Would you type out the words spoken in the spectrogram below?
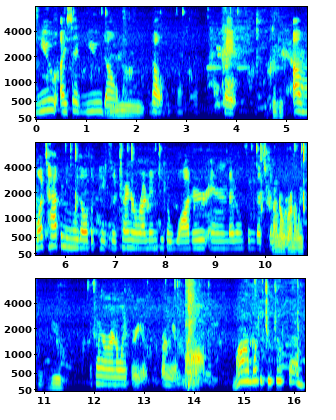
You I said you don't. You. No. Okay. Um what's happening with all the pigs? They're trying to run into the water and I don't think that's gonna Trying to work. run away from you. They're trying to run away from your from your mom. Mom, what did you do to them?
